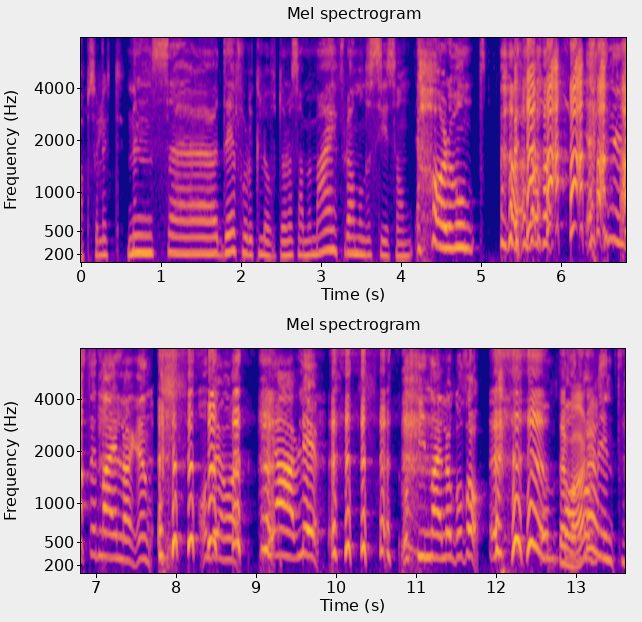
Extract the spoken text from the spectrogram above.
Absolutt. Mens uh, det får du ikke lov til når du er sammen med meg, for da må du si sånn Jeg har det vondt! jeg knuste neglelakken! Og det var jævlig! Det var fin neglelakk også! Og Det var det.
